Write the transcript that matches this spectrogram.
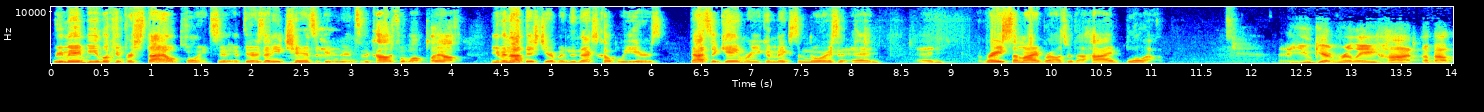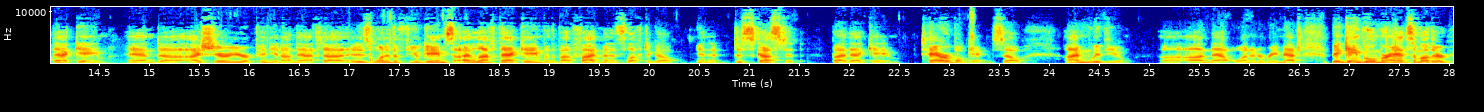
We may be looking for style points. If there's any chance of getting into the college football playoff, even not this year, but in the next couple years, that's a game where you can make some noise and and raise some eyebrows with a high blowout. You get really hot about that game, and uh, I share your opinion on that. Uh, it is one of the few games I left that game with about five minutes left to go in it. Disgusted by that game. Terrible game. So I'm with you uh, on that one in a rematch. Big Game Boomer had some other.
